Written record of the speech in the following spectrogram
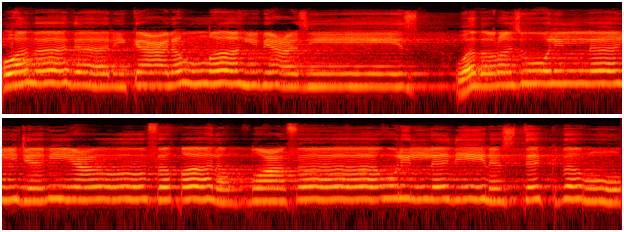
وما ذلك على الله بعزيز. وبرزوا لله جميعا فقال الضعفاء للذين استكبروا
